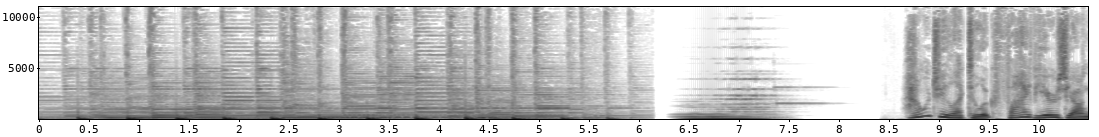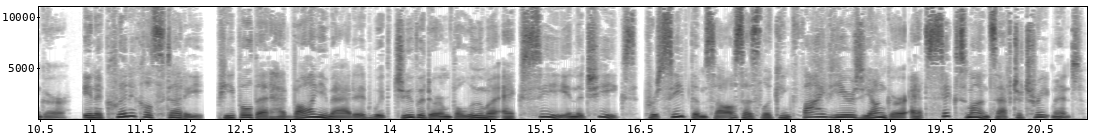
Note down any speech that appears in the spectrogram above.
How would you like to look five years younger? In a clinical study, people that had volume added with Juvederm Voluma XC in the cheeks perceived themselves as looking five years younger at six months after treatment.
